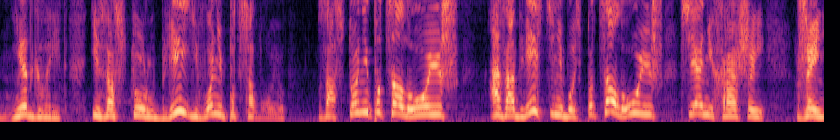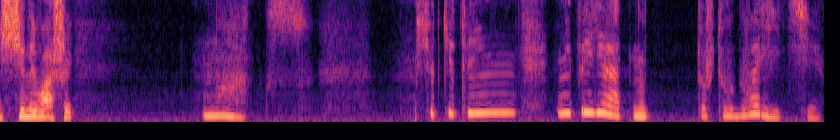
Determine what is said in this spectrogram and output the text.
Нет, говорит, и за сто рублей его не поцелую. За сто не поцелуешь, а за двести, небось, поцелуешь. Все они хороши, женщины ваши». «Макс...» все-таки это неприятно, то, что вы говорите.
